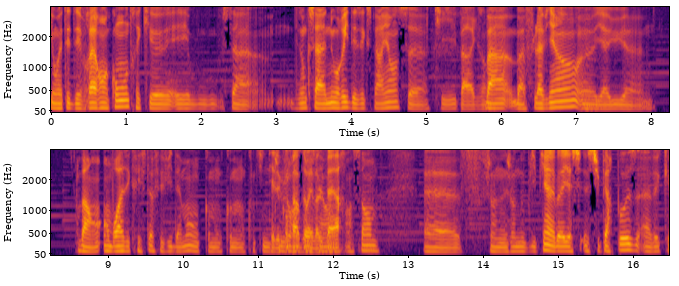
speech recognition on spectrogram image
qui ont été des vraies rencontres et que et où ça disons que ça a nourri des expériences euh, qui par exemple bah, bah Flavien euh, il y a eu euh, bah, Ambroise et Christophe évidemment comme on, on, continue toujours à bosser ensemble. J'en oublie bien. Il y a Superpose avec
